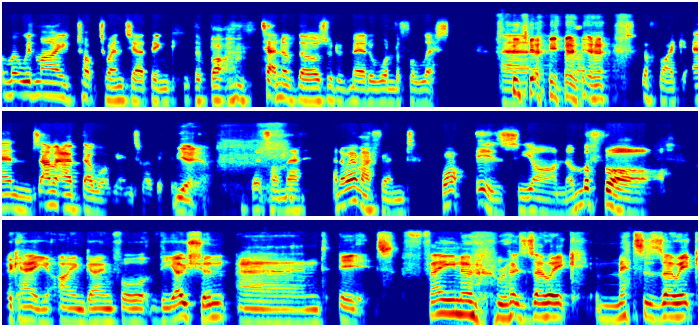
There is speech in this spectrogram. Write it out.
with my top 20, I think the bottom 10 of those would have made a wonderful list. Uh, yeah, yeah, like, yeah. Stuff like ends. I mean, I, I, won't get into everything. Yeah, yeah. That's on there. Anyway, my friend, what is your number four? Okay, I'm going for the ocean, and it's Phanerozoic, Mesozoic,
